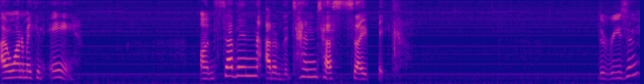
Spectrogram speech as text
I want to make an A on seven out of the 10 tests I take. The reason?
